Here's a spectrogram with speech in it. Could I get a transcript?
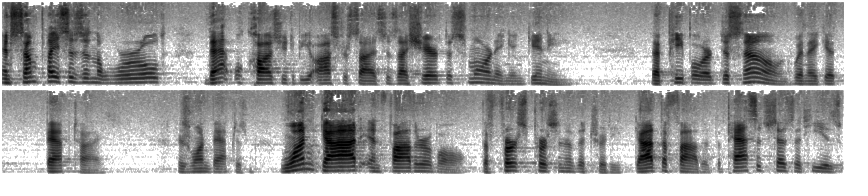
In some places in the world, that will cause you to be ostracized, as I shared this morning in Guinea, that people are disowned when they get baptized. There's one baptism. One God and Father of all, the first person of the Trinity, God the Father. The passage says that He is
